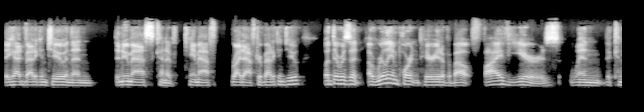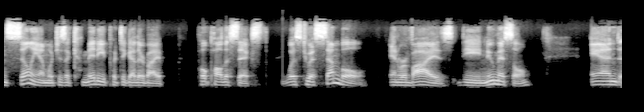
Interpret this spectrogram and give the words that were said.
They had Vatican II, and then the new mass kind of came af- right after Vatican II. But there was a, a really important period of about five years when the Consilium, which is a committee put together by Pope Paul VI, was to assemble and revise the new missal. And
